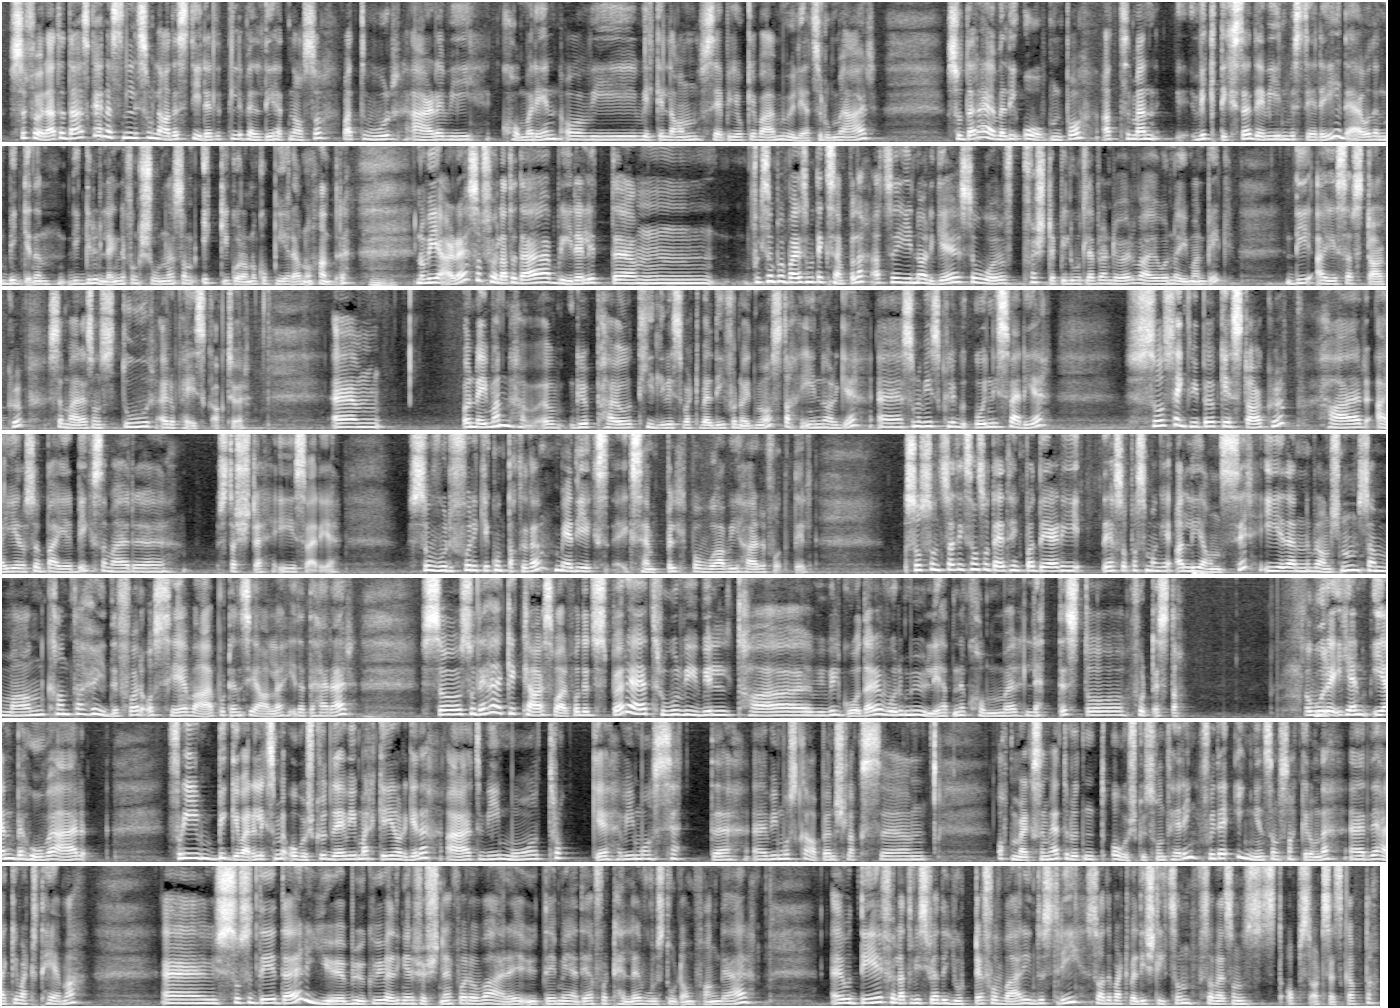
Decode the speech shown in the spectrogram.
så føler jeg at der skal jeg nesten liksom la det styre litt tilfeldighetene også. At hvor er det vi kommer inn, og vi, hvilke land ser vi jo ikke hva mulighetsrommet er. Så der er jeg veldig åpen på at Men viktigste, det vi investerer i, det er jo den bygge den, de grunnleggende funksjonene som ikke går an å kopiere av noen andre. Mm. Når vi er det, så føler jeg at der blir det litt um, for eksempel, bare som et eksempel, da, altså I Norge så vår første pilotleverandør var jo Neumann Big. De eies av Star Group, som er en sånn stor europeisk aktør. Um, og Neumann eh, Group har jo tidligvis vært veldig fornøyd med oss da, i Norge. Uh, så når vi skulle gå inn i Sverige, så tenkte vi på at okay, Stark Group har eier også Beyer Big, som er uh, største i Sverige. Så hvorfor ikke kontakte dem med de eks eksempel på hva vi har fått til. Så sånn sett, så det jeg på, det er, de, det er såpass mange allianser i denne bransjen som man kan ta høyde for og se hva er potensialet i dette her er. Så, så, det har jeg ikke klart svar på det du spør. Jeg tror vi vil, ta, vi vil gå der hvor mulighetene kommer lettest og fortest. da. Og hvor igjen, igjen behovet er Fordi byggevare liksom med overskudd, det vi merker i Norge, det, er at vi må tråkke, vi må sette eh, Vi må skape en slags uh, oppmerksomhet rundt overskuddshåndtering. For det er ingen som snakker om det. Eh, det har ikke vært tema. Eh, så, det der gjør, bruker vi veldig mye ressursene for å være ute i media og fortelle hvor stort omfang det er. Eh, og det føler jeg at Hvis vi hadde gjort det for hver industri, så hadde det vært veldig slitsomt som et sånt oppstartsselskap. da.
